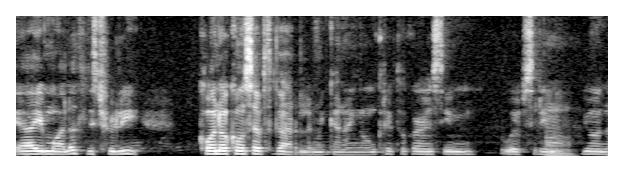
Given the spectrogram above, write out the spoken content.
AI ማለት literally ከሆነ concept ጋር ለሚገናኘው cryptocurrency ም Web three ም የሆነ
